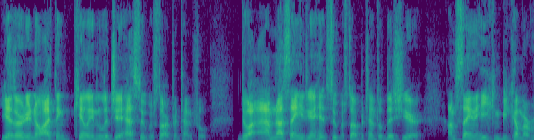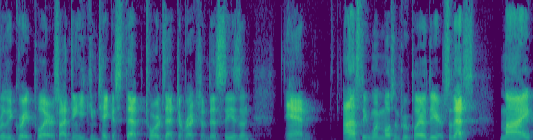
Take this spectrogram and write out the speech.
You guys already know I think Killian legit has superstar potential. Do I, I'm not saying he's going to hit superstar potential this year. I'm saying that he can become a really great player. So I think he can take a step towards that direction this season and honestly win most improved player of the year. So that's my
